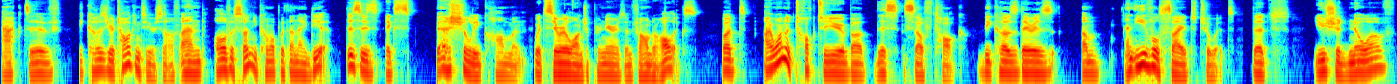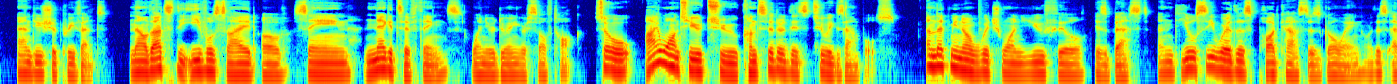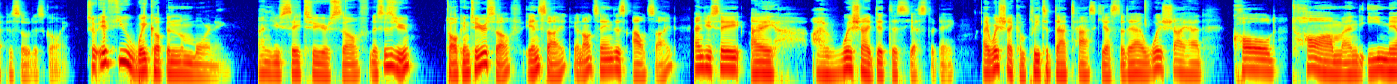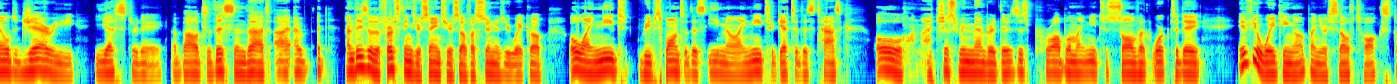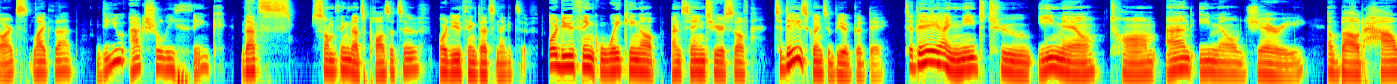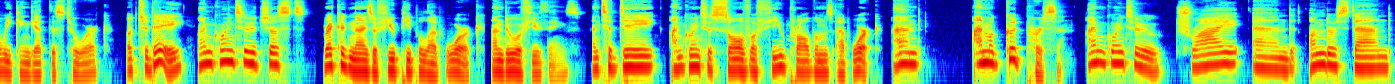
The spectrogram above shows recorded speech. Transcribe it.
active because you're talking to yourself, and all of a sudden you come up with an idea. This is especially common with serial entrepreneurs and founderholics. But I want to talk to you about this self talk because there is a, an evil side to it that you should know of and you should prevent. Now, that's the evil side of saying negative things when you're doing your self talk. So, I want you to consider these two examples and let me know which one you feel is best. And you'll see where this podcast is going or this episode is going. So, if you wake up in the morning and you say to yourself, This is you talking to yourself inside, you're not saying this outside, and you say, I I wish I did this yesterday. I wish I completed that task yesterday. I wish I had called Tom and emailed Jerry yesterday about this and that. I, I, I, and these are the first things you're saying to yourself as soon as you wake up. Oh, I need to respond to this email. I need to get to this task. Oh, I just remembered there's this problem I need to solve at work today. If you're waking up and your self talk starts like that, do you actually think that's something that's positive, or do you think that's negative? Or do you think waking up and saying to yourself, today is going to be a good day? Today I need to email Tom and email Jerry about how we can get this to work. Or today I'm going to just recognize a few people at work and do a few things. And today I'm going to solve a few problems at work. And I'm a good person. I'm going to try and understand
